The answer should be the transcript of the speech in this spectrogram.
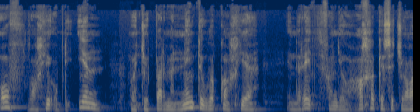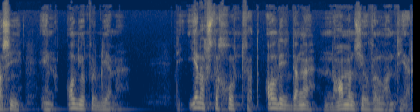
of wag jy op die een wat jou permanente hoop kan gee en red van jou haglike situasie en al jou probleme? Die enigste God wat al die dinge namens jou wil hanteer.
